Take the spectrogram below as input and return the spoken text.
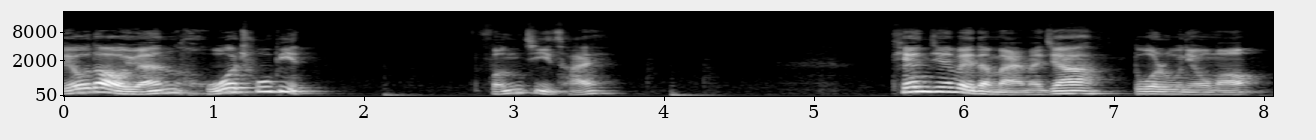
刘道元活出殡。冯骥才。天津卫的买卖家多如牛毛，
